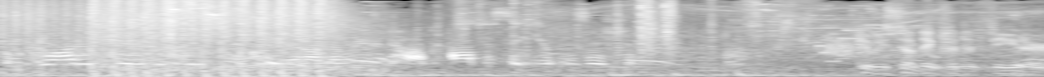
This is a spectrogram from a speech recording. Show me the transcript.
There's water purification equipment on the rooftop opposite your position. Give me something for the theater.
